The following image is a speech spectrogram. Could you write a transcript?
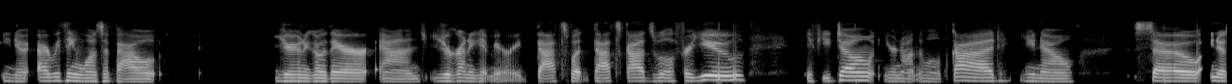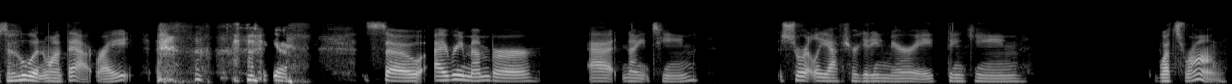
you know, everything was about you're going to go there and you're going to get married. That's what that's God's will for you. If you don't, you're not in the will of God, you know. So, you know, so who wouldn't want that, right? yeah. So I remember at 19, shortly after getting married, thinking, what's wrong?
